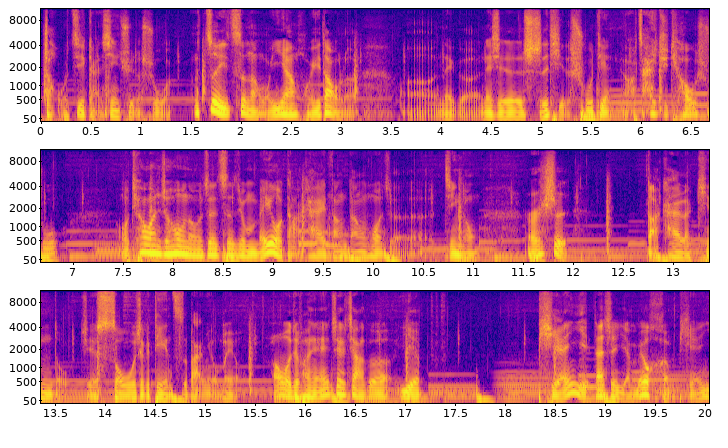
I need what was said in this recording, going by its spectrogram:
找自己感兴趣的书啊。那这一次呢，我依然回到了。呃，那个那些实体的书店，然后再去挑书。我挑完之后呢，我这次就没有打开当当或者京东，而是打开了 Kindle，直接搜这个电子版有没有。然后我就发现，哎，这个价格也便宜，但是也没有很便宜。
